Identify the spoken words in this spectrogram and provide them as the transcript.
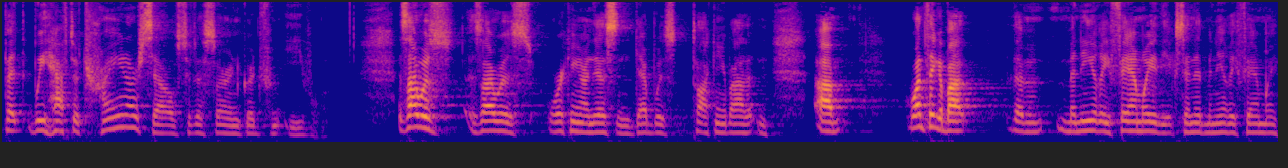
but we have to train ourselves to discern good from evil. As I was, as I was working on this, and Deb was talking about it, and um, one thing about the Manili family, the extended Manili family,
